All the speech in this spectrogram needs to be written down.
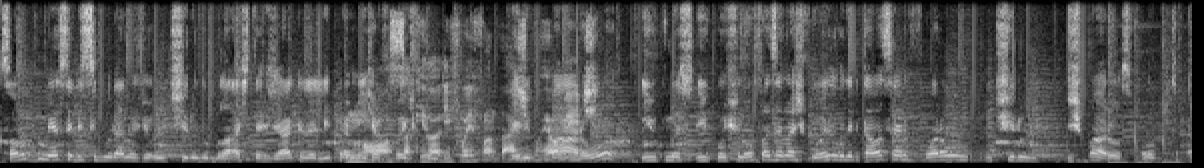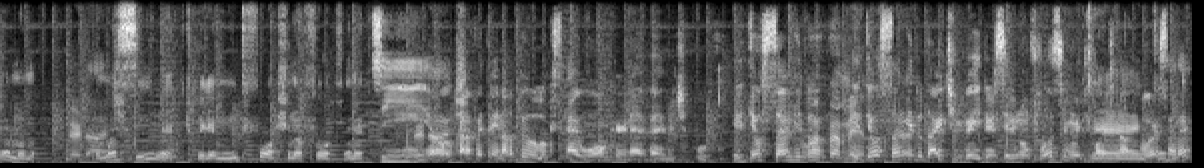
Só no começo ele segurando o tiro do blaster já, aquilo ali pra mim já Nossa, foi. aquilo tipo, ali foi Ele fantástico, realmente. parou e, começou, e continuou fazendo as coisas. Quando ele tava saindo fora, o, o tiro disparou. Você falou, caramba, mano, Verdade. como assim, velho? Tipo, ele é muito forte na força, né? Sim, ó, o cara foi treinado pelo Luke Skywalker, né, velho? Tipo, ele tem o sangue é do. pra Ele tem o sangue né? do Darth Vader. Se ele não fosse muito forte É, na então. força, né?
